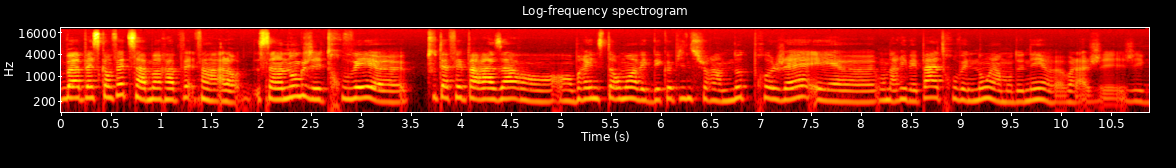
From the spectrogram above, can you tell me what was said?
bah parce qu'en fait ça me rappelle enfin alors c'est un nom que j'ai trouvé tout à fait par hasard en, en, brainstormant avec des copines sur un autre projet et on n'arrivait pas à trouver le nom et à un moment donné voilà j'ai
